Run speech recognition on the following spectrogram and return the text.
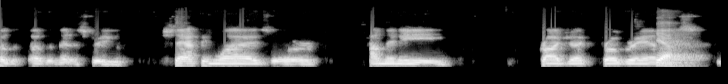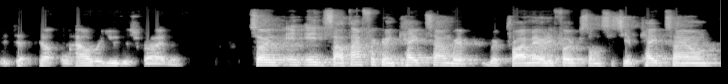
of, of the ministry, staffing wise, or how many project programs? Yes. However you describe it. So in, in, in, South Africa, in Cape Town, we're, we're primarily focused on the city of Cape Town.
